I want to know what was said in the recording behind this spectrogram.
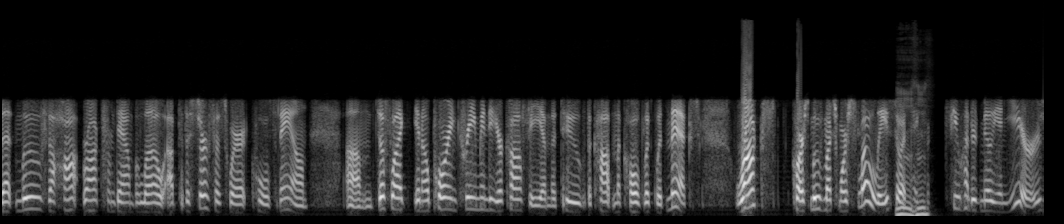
that move the hot rock from down below up to the surface where it cools down. Um, just like you know pouring cream into your coffee and the two the hot and the cold liquid mix, rocks course move much more slowly, so mm-hmm. it takes a few hundred million years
